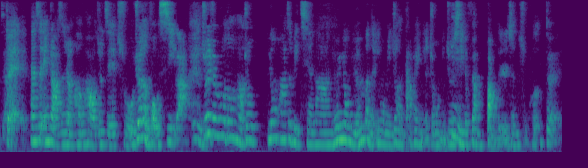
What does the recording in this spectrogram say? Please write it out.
这样。对，但是 Angel 老师人很好，就直接说，我觉得很佛系啦，嗯，就会觉得如果都很好，就不用花这笔钱啊。你会用原本的英文名，就很搭配你的中文名，就是一个非常棒的人生组合。对，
